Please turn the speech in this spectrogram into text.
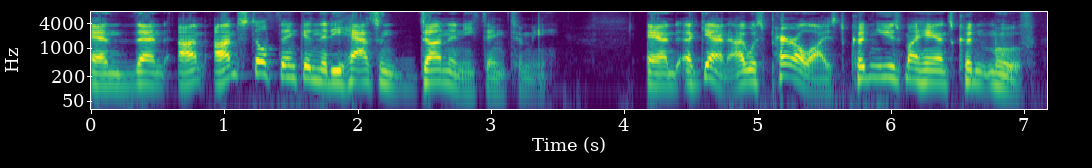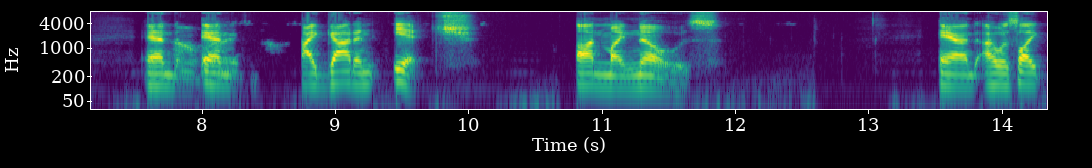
And then I'm, I'm still thinking that he hasn't done anything to me. And again, I was paralyzed, couldn't use my hands, couldn't move. And, Oh, and right. I got an itch on my nose. And I was like,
